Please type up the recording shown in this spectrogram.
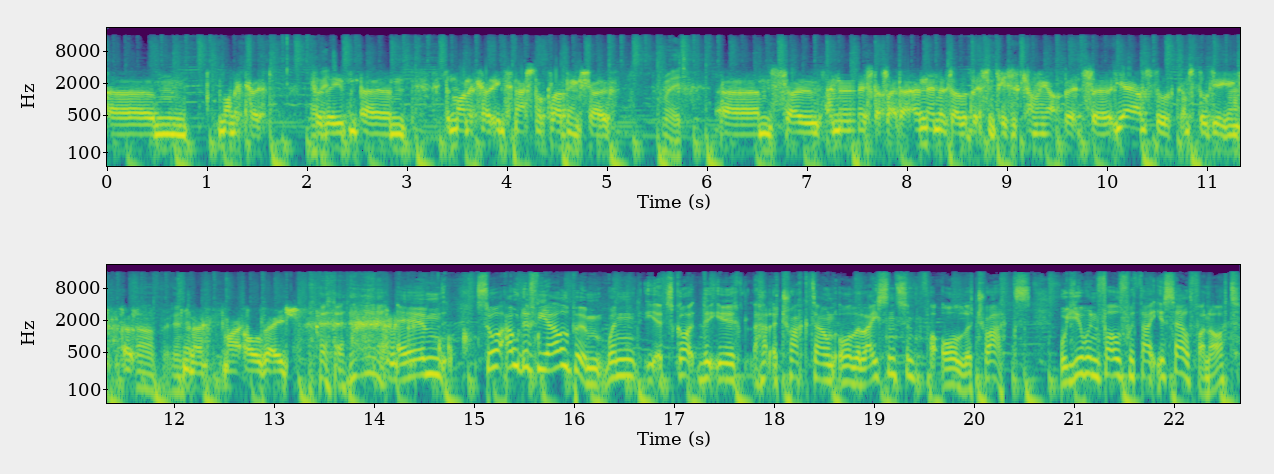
um, Monaco for right. the um, the Monaco International Clubbing Show. Right. Um, so and then there's stuff like that, and then there's other bits and pieces coming up. But uh, yeah, I'm still I'm still gigging. At, oh, brilliant. You know, my old age. um, so out of the album, when it's got that you had to track down all the licensing for all the tracks, were you involved with that yourself or not?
